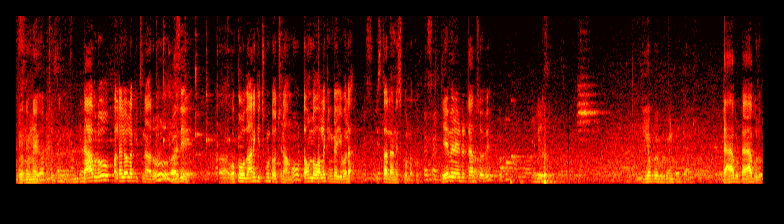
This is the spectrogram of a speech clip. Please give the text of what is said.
ఇదిగో ఉన్నాయి కాబట్టి చూసి ట్యాబ్లు పల్లెలోకి ఇచ్చినారు. అది ఒక్కో దానికి ఇచ్చుకుంటూ వచ్చినాము. టౌన్లో వాళ్ళకి ఇంకా ఇవ్వలే. ఇస్తారులే అన్ని స్కూళ్ళకు. ఏమైనా ట్యాబ్స్ అవి? ట్యాబ్ ట్యాబులు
